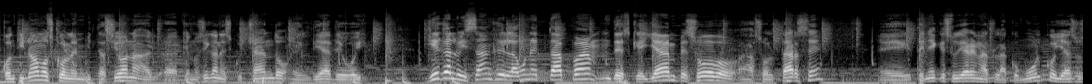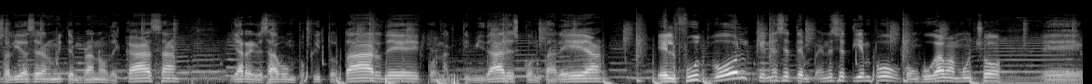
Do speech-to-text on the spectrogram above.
continuamos con la invitación a, que nos sigan escuchando el día de hoy. Llega Luis Ángel a una etapa desde que ya empezó a soltarse. Eh, tenía que estudiar en Atlacomulco, ya sus salidas eran muy temprano de casa ya regresaba un poquito tarde, con actividades, con tarea. El fútbol, que en ese, en ese tiempo conjugaba mucho eh,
